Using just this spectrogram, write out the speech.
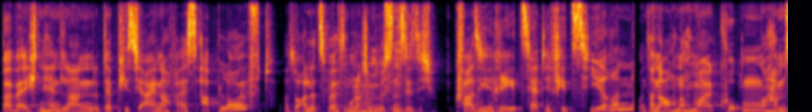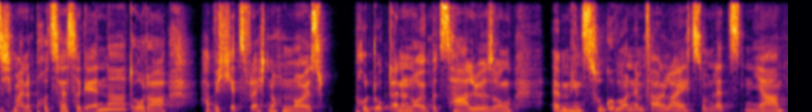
bei welchen Händlern der PCI-Nachweis abläuft. Also alle zwölf Monate mhm. müssen sie sich quasi rezertifizieren und dann auch nochmal gucken, haben sich meine Prozesse geändert oder habe ich jetzt vielleicht noch ein neues Produkt, eine neue Bezahllösung ähm, hinzugewonnen im Vergleich zum letzten Jahr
